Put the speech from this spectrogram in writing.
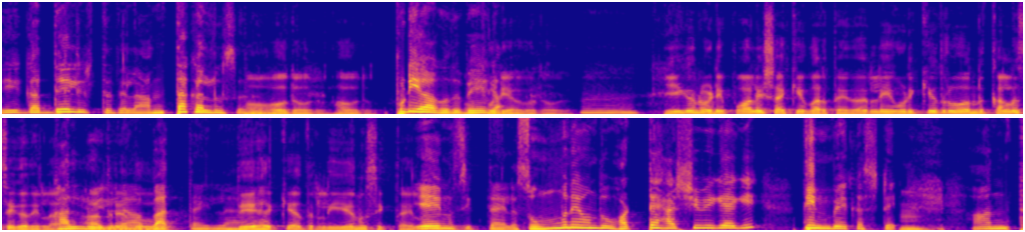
ಈ ಗದ್ದೆಯಲ್ಲಿ ಇರ್ತದಲ್ಲ ಅಂತ ಕಲ್ಲು ಸರ್ ಹೌದೌದು ಹೌದು ಪುಡಿ ಆಗೋದು ಬೇಗ. ಪುಡಿ ಆಗೋದು ಹೌದು. ಈಗ ನೋಡಿ ಪಾಲಿಶ್ ಹಾಕಿ ಬರ್ತಾ ಇದೆ. ಅದರಲ್ಲಿ ಹುಡುಕಿದ್ರು ಒಂದು ಕಲ್ಲು ಸಿಗೋದಿಲ್ಲ. ಕಲ್ಲು ಇಲ್ಲ, ಭತ್ತ ಇಲ್ಲ. ದೇಹಕ್ಕೆ ಅದರಲ್ಲಿ ಏನು ಸಿಗ್ತಾ ಇಲ್ಲ. ಏನು ಸಿಗ್ತಾ ಇಲ್ಲ. ಸುಮ್ಮನೆ ಒಂದು ಹೊಟ್ಟೆ ಹಸಿವಿಗಾಗಿ ತಿನ್ಬೇಕಷ್ಟೇ. ಅಂತ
